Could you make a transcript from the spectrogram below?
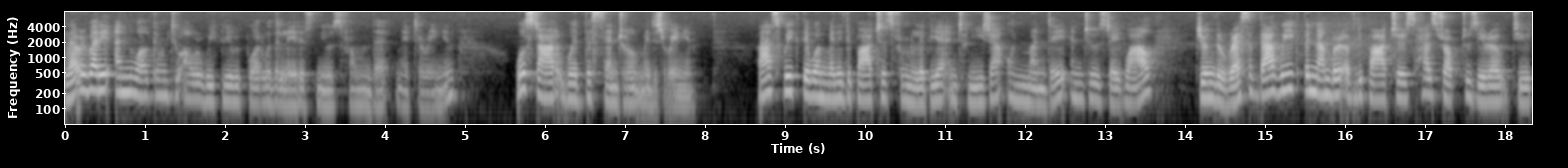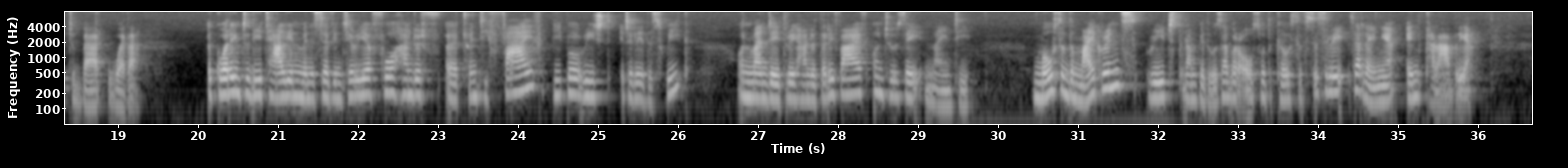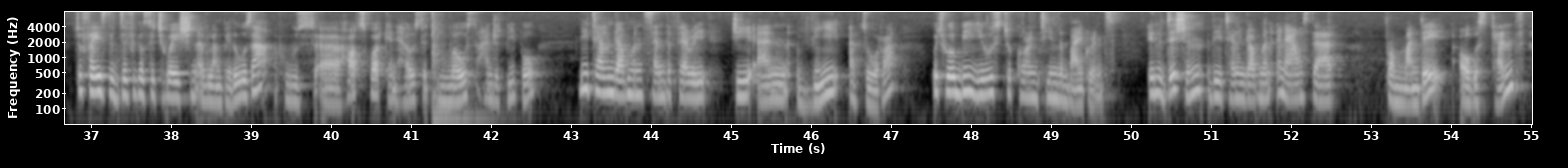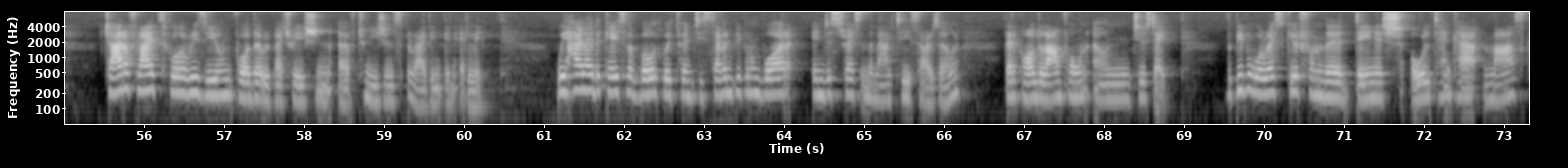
Hello, everybody, and welcome to our weekly report with the latest news from the Mediterranean. We'll start with the central Mediterranean. Last week, there were many departures from Libya and Tunisia on Monday and Tuesday, while during the rest of that week, the number of departures has dropped to zero due to bad weather. According to the Italian Minister of Interior, 425 people reached Italy this week. On Monday, 335, on Tuesday, 90. Most of the migrants reached Lampedusa, but also the coast of Sicily, Sardinia, and Calabria. To face the difficult situation of Lampedusa, whose uh, hotspot can host at most 100 people, the Italian government sent the ferry GNV Azzurra, which will be used to quarantine the migrants. In addition, the Italian government announced that from Monday, August 10th, charter flights will resume for the repatriation of Tunisians arriving in Italy. We highlight the case of a boat with 27 people on board in distress in the Maltese SAR zone that called alarm phone on Tuesday. The people were rescued from the Danish oil tanker Maersk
